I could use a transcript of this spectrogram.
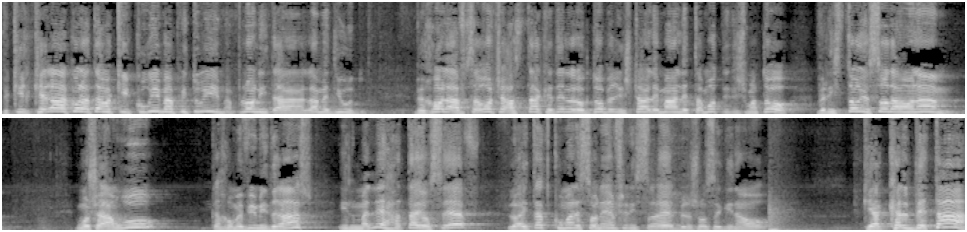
וקרקרה כל אותם הקרקורים והפיתויים, הפלונית, הל"י, וכל ההבצרות שעשתה כדי ללוכדו ברשתה למען לטמות את נשמתו ולסתור יסוד העולם. כמו שאמרו, ככה הוא מביא מדרש, אלמלא הטה יוסף, לא הייתה תקומה לשונאיהם של ישראל, בלשון סגי נאור. כי הכלבתה,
